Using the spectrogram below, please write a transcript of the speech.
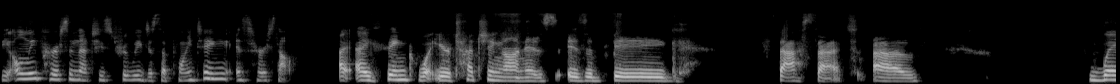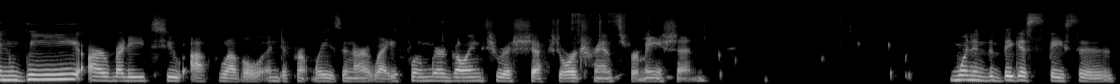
the only person that she's truly disappointing is herself. I, I think what you're touching on is is a big facet of when we are ready to up level in different ways in our life, when we're going through a shift or a transformation, one of the biggest spaces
